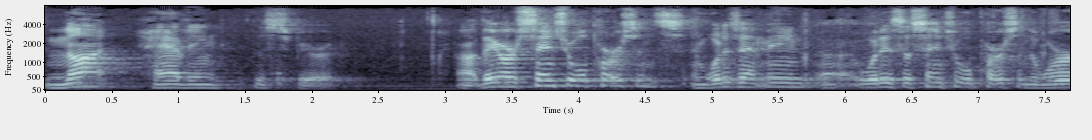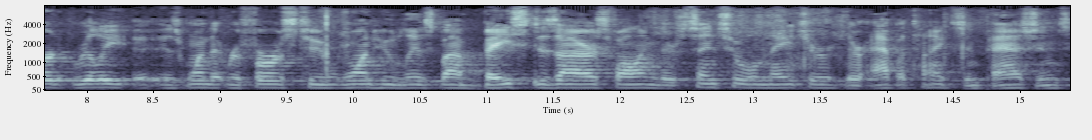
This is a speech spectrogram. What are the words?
not having the Spirit. Uh, they are sensual persons. And what does that mean? Uh, what is a sensual person? The word really is one that refers to one who lives by base desires, following their sensual nature, their appetites and passions.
